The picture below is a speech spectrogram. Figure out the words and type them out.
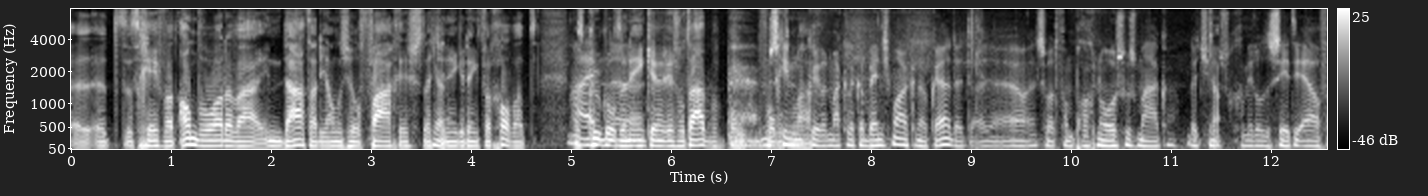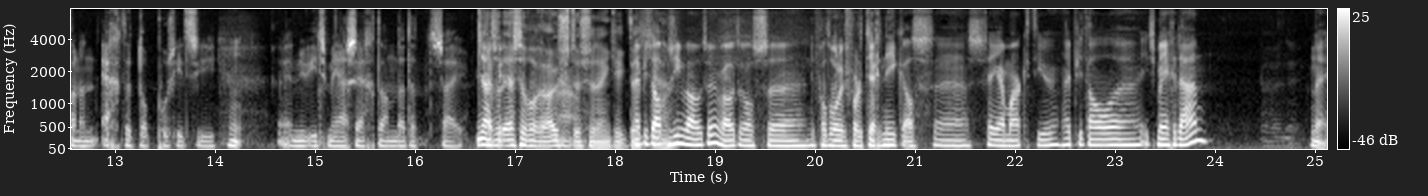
het, het geeft wat antwoorden waarin data die anders heel vaag is. Dat je in één keer denkt van, goh, wat, Nou, en, googelt in eh, één keer een resultaat Misschien omlaag. kun je wat makkelijker benchmarken ook. Hè? Dat, eh, een soort van prognoses maken. Dat je Ja. een gemiddelde CTR van een echte toppositie Hm. Nu iets meer zegt dan dat het zei. Ja, er zit eerst heel veel ruis Ja. tussen, denk ik. Heb je het al gezien, Wouter? Wouter als eh, die verantwoordelijk is voor de techniek als eh CR-marketeer. Heb je het al eh, iets mee gedaan? nee.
